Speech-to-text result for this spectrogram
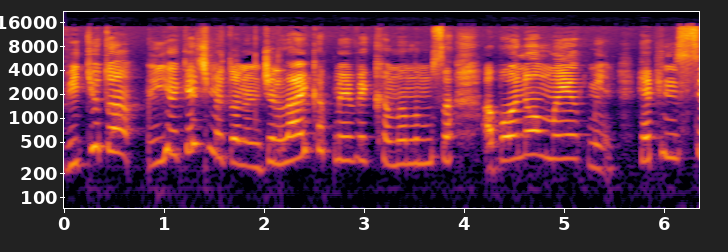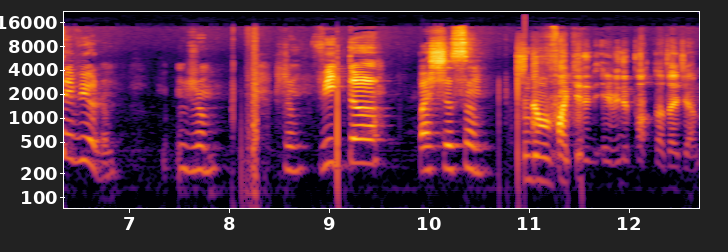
Videoda ya geçmeden önce like atmayı ve kanalımıza abone olmayı unutmayın. Hepinizi seviyorum. Rum. Rum. Video başlasın. Şimdi bu fakirin evini patlatacağım.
